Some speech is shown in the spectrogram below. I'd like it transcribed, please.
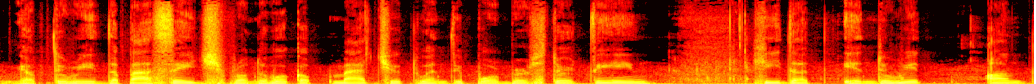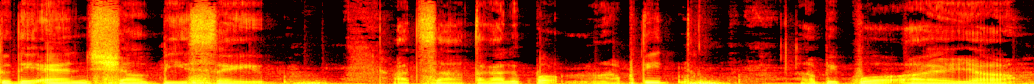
we have to read the passage from the book of Matthew 24, verse 13. He that endureth unto the end shall be saved. At sa Tagalog po, mga kapatid, sabi po ay uh,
